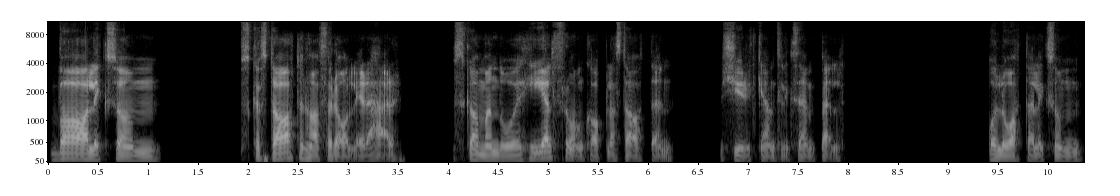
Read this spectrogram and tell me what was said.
Vad liksom ska staten ha för roll i det här? Ska man då helt frånkoppla staten, kyrkan till exempel, och låta liksom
